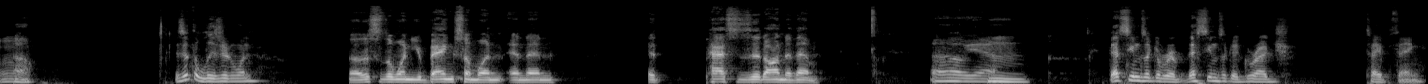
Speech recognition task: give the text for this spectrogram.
Mm. Oh. Is it the lizard one? No, this is the one you bang someone and then it passes it on to them. Oh yeah, Hmm. that seems like a re- that seems like a grudge type thing.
